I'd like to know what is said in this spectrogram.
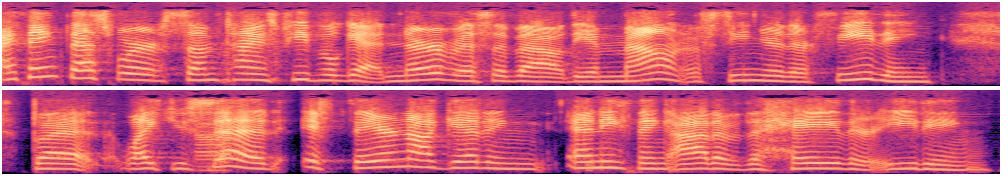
I think that's where sometimes people get nervous about the amount of senior they're feeding. But like you yeah. said, if they're not getting anything out of the hay they're eating,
